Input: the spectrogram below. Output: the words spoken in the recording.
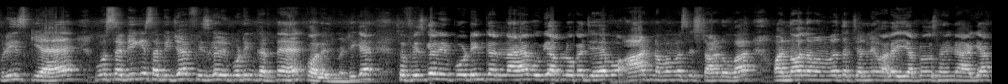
फ्रीज किया है, वो सभी के सभी जो है फ़िज़िकल रिपोर्टिंग करते हैं कॉलेज में, ठीक है? सो फ़िज़िकल रिपोर्टिंग करना है, वो भी आप लोग का जो है वो आठ नवंबर से स्टार्ट होगा और नौ नवंबर तक चलने वाला है, ये आप लोग समझ में आ गया?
